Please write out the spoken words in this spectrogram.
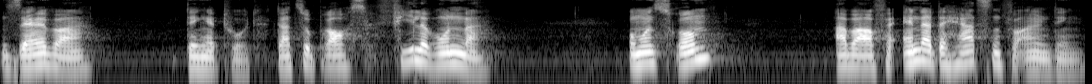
selber Dinge tut. Dazu braucht es viele Wunder um uns herum, aber auch veränderte Herzen vor allen Dingen.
